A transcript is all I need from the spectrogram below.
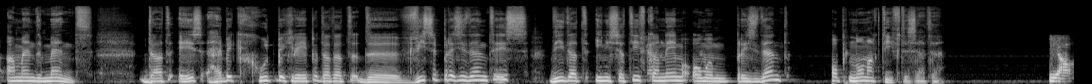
25e amendement, dat is, heb ik goed begrepen, dat het de vicepresident is die dat initiatief kan nemen om een president op non-actief te zetten? Ja,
